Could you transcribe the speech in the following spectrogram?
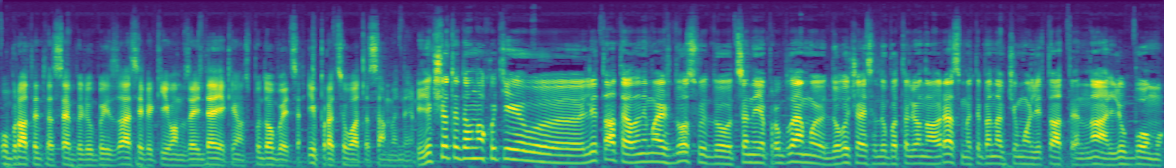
обрати для себе будь-який засіб, який вам зайде, який вам сподобається, і працювати саме ним. Якщо ти давно хотів е, літати, але не маєш досвіду, це не є проблемою. Долучайся до батальйону АРС. Ми тебе навчимо літати на любому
